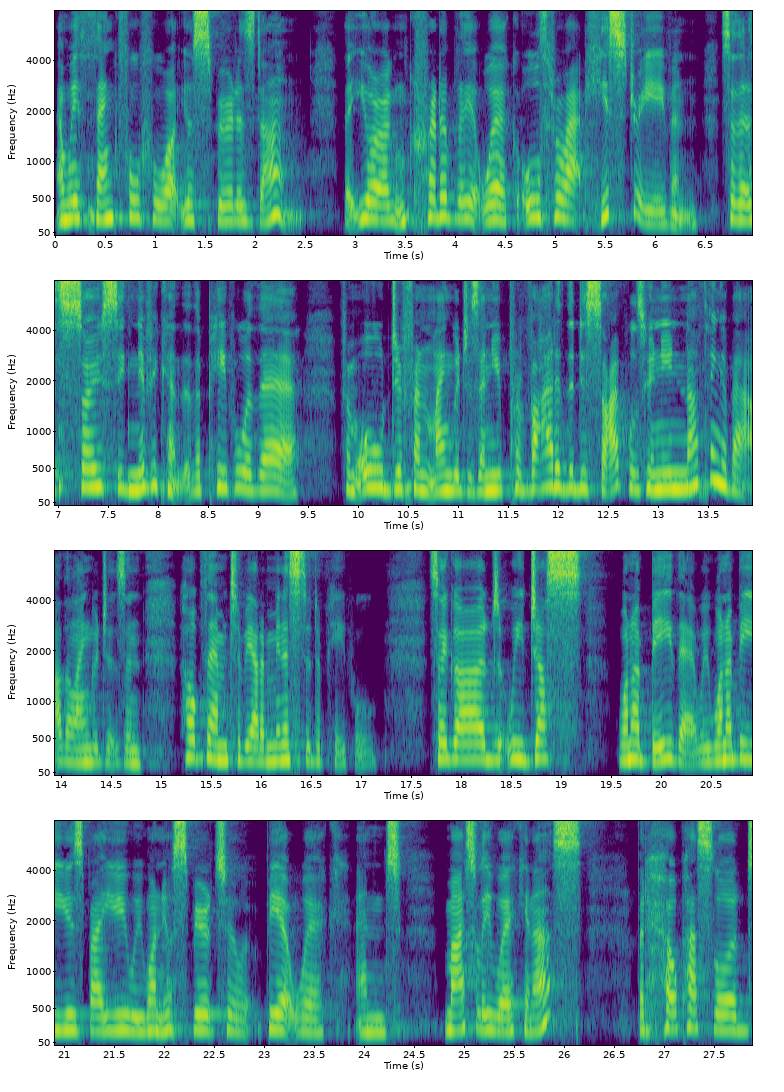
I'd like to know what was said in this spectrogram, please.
And we're thankful for what your spirit has done, that you are incredibly at work all throughout history, even, so that it's so significant that the people were there from all different languages and you provided the disciples who knew nothing about other languages and helped them to be able to minister to people. So God, we just want to be there. We want to be used by you. We want your spirit to be at work and mightily work in us. But help us, Lord,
